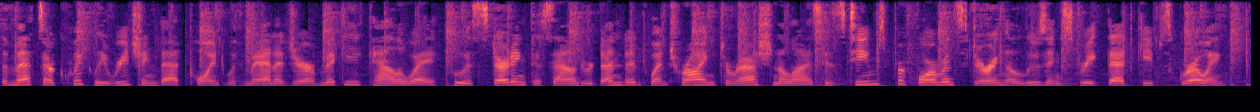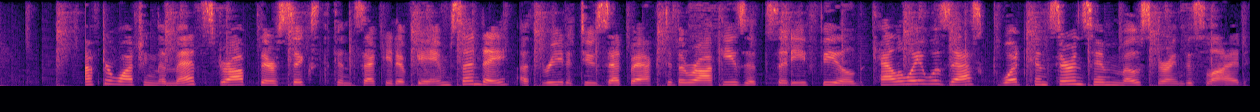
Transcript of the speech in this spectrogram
The Mets are quickly reaching that point with manager Mickey Callaway, who is starting to sound redundant when trying to rationalize his team's performance during a losing streak that keeps growing. After watching the Mets drop their sixth consecutive game Sunday, a 3-2 setback to the Rockies at Citi Field, Callaway was asked what concerns him most during the slide.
